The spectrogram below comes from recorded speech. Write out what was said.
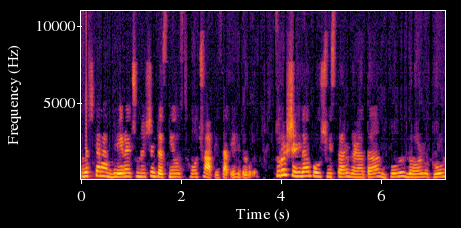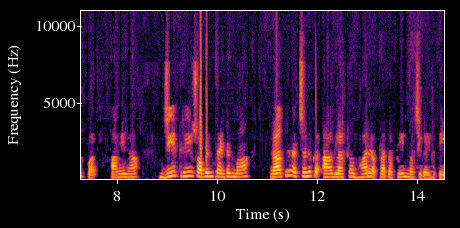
નમસ્કાર આપ જોઈ રહ્યા છો નેશન પ્લસ ન્યૂઝ. હું છું આપની સાથે હેતલ સુરત શહેરના પોષ વિસ્તાર ગણાતા ઘોડદોડ રોડ પર આવેલા જી થ્રી શોપિંગ સેન્ટરમાં રાત્રે અચાનક આગ લાગતા ભારે અફરાતફરી મચી ગઈ હતી.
